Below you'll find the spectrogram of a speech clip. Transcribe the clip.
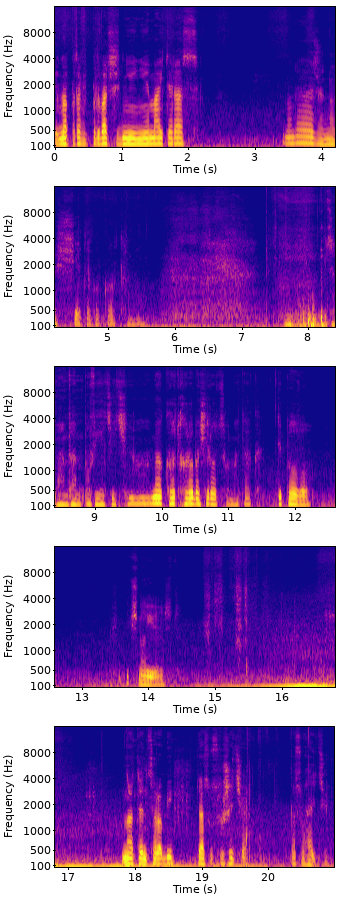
I Ona potrafi po 2-3 dni nie ma i teraz... No leży, no się tego kota, no. Co mam wam powiedzieć? No, no kot choroba sierocą ma, tak? Typowo. Śliczna jest. No a ten co robi? Zaraz usłyszycie. Posłuchajcie.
